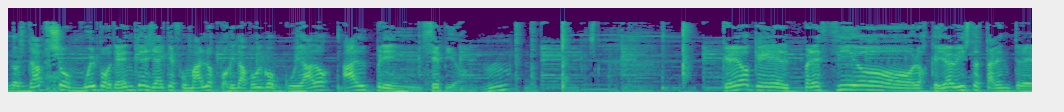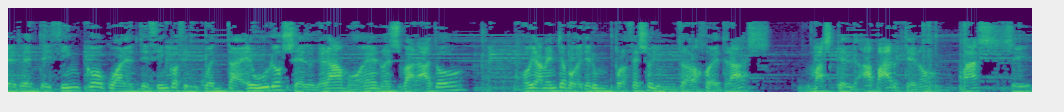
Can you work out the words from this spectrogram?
Los dabs son muy potentes y hay que fumarlos poquito a poco con cuidado al principio. Creo que el precio, los que yo he visto, están entre 35, 45, 50 euros el gramo, ¿eh? No es barato. Obviamente porque tiene un proceso y un trabajo detrás. Más que el, aparte, ¿no? Más, sí.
